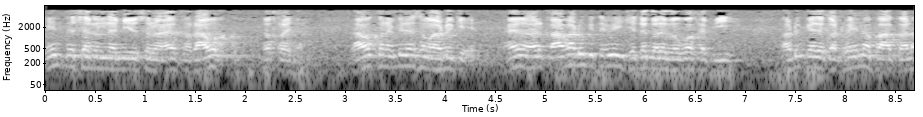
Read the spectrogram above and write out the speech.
انتشر النبی صلی اللہ علیہ وسلم راوخ اخرجا راوخ نبی رسم اڈو کے۔ ہر کاغڑو کی طویل چھتا گلے وقت بھی اڈو کے کٹھوئی نہ فاکالا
